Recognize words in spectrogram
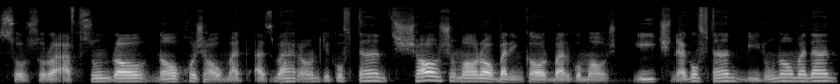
سرسر و افسون را ناخوش آمد از بهر که گفتند شاه شما را بر این کار برگماشت. هیچ نگفتند بیرون آمدند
